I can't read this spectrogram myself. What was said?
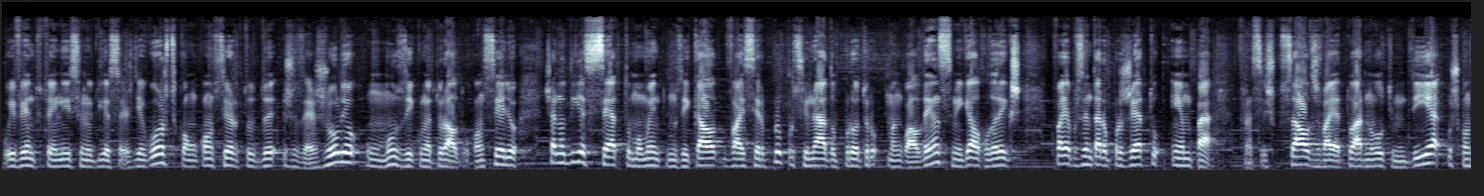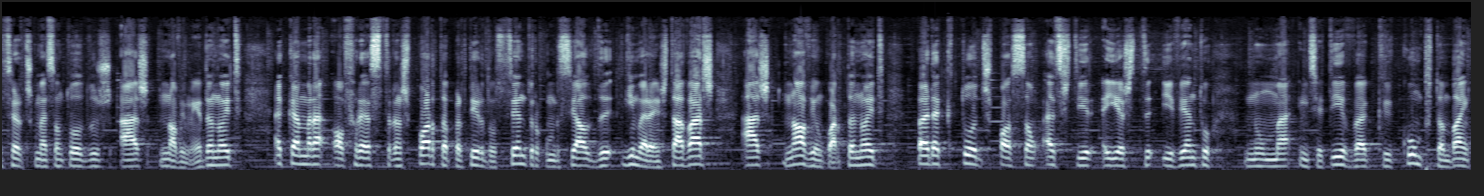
O evento tem início no dia 6 de agosto com um concerto de José Júlio, um músico natural do Conselho. Já no dia 7, o momento musical vai ser proporcionado por outro mangualdense, Miguel Rodrigues, que vai apresentar o projeto EMPA. Francisco Salles vai atuar no último dia. Os concertos começam todos às 9h30 da noite. A Câmara oferece transporte a partir do Centro Comercial de Guimarães Tavares às 9h15 da noite para que todos possam assistir a este evento numa iniciativa que cumpre também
